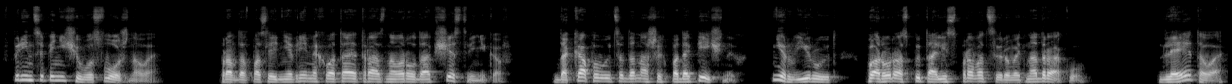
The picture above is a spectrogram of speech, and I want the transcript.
В принципе, ничего сложного. Правда, в последнее время хватает разного рода общественников. Докапываются до наших подопечных, нервируют, Пару раз пытались спровоцировать на драку. Для этого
